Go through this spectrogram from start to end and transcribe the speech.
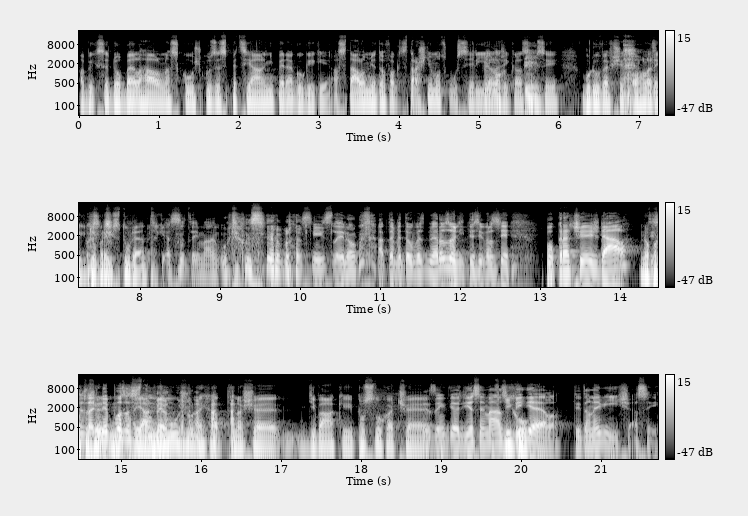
abych se dobelhal na zkoušku ze speciální pedagogiky. A stálo mě to fakt strašně moc úsilí, ale říkal jsem si, budu ve všech ohledech dobrý student. Já jsem tady mám udusil vlastní slinu a tebe to vůbec nerozhodí. Ty si prostě pokračuješ dál? No, Ty protože se já nemůžu nechat naše diváky, posluchače. Já jsem chtěl, že jsem vás tichu. viděl. Ty to nevíš asi.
